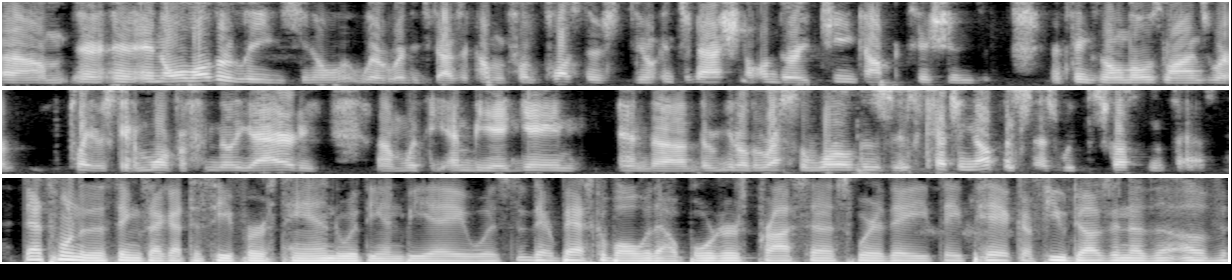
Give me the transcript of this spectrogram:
um, and, and all other leagues, you know, where, where these guys are coming from. Plus there's, you know, international under 18 competitions and things along those lines where players get more of a familiarity um, with the NBA game and uh, the you know the rest of the world is, is catching up as, as we've discussed in the past. That's one of the things I got to see firsthand with the NBA was their basketball without borders process, where they, they pick a few dozen of the of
